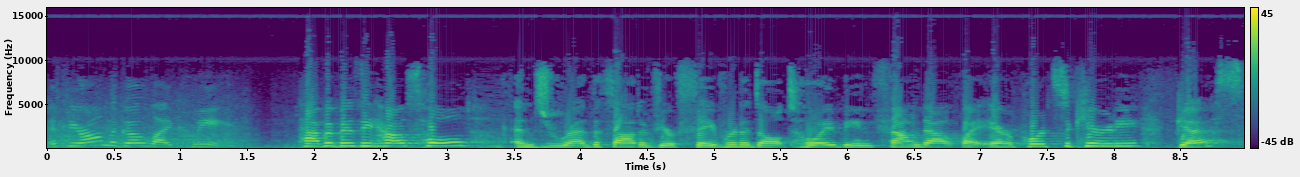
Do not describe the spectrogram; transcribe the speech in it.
If you're on the go like me, have a busy household, and dread the thought of your favorite adult toy being found out by airport security, guests,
